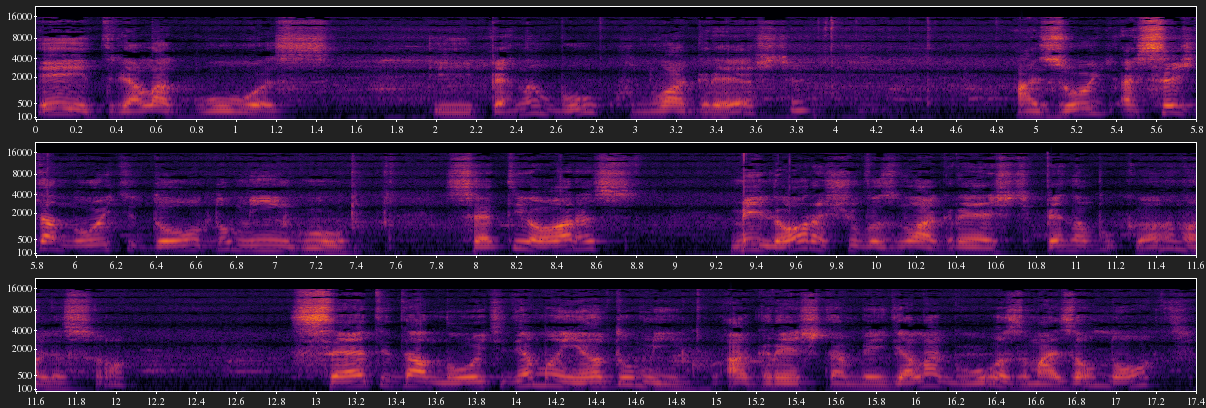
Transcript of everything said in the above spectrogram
entre Alagoas e Pernambuco, no Agreste, às, 8, às 6 da noite do domingo. 7 horas, melhora as chuvas no Agreste Pernambucano, olha só. 7 da noite de amanhã, domingo. Agreste também de Alagoas, mais ao norte.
